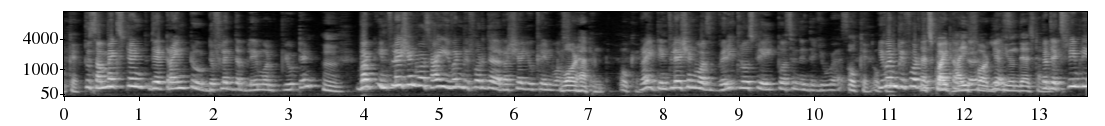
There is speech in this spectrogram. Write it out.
Okay. To some extent, they're trying to deflect the blame on Putin, Hmm. but inflation was high even before the Russia-Ukraine war. War happened. Okay. Right, inflation was very close to eight percent in the US. Okay. okay. Even before That's quite high the- for yes, even their That's extremely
